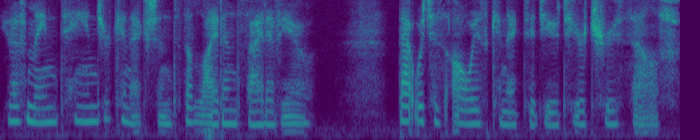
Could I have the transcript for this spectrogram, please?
you have maintained your connection to the light inside of you, that which has always connected you to your true self.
